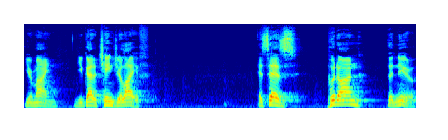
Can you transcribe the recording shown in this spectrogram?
your mind. You've got to change your life. It says, put on the new.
